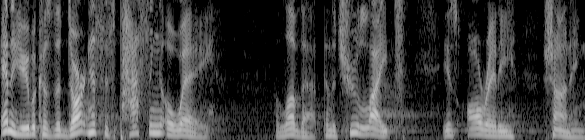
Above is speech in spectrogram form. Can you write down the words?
and you, because the darkness is passing away. I love that. And the true light is already shining.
